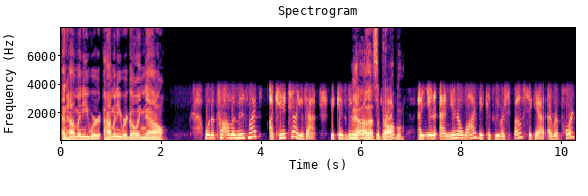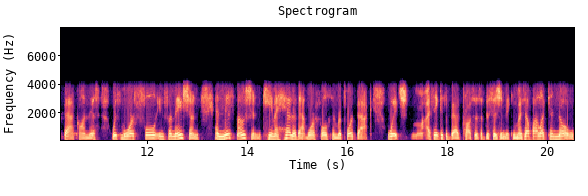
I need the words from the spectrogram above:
And how many were how many were going now? Well, the problem is, Mike, I can't tell you that because we were Yeah, that's the problem. And you and you know why? Because we were supposed to get a report back on this with more full information, and this motion came ahead of that more fulsome report back, which I think is a bad process of decision making. Myself, I like to know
